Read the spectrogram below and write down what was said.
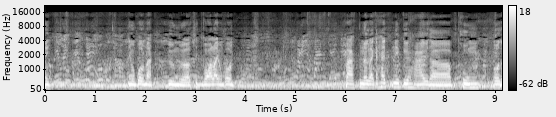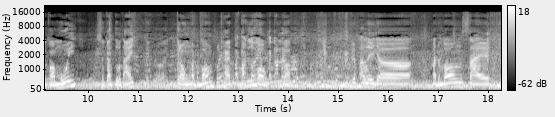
នេះនេះបងប្អូនបាទគឺមើលคลิกវល់ហើយបងប្អូន បាទនៅកន្លែងកាហេតុនេះគឺហៅថាភូមិអូតកមួយសង្កាត់ទួតឯកក្រុងបាត់ដំបងខេត្តបាត់ដំបងបាទវាផ្លាកលេខបាត់ដំបង48 78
